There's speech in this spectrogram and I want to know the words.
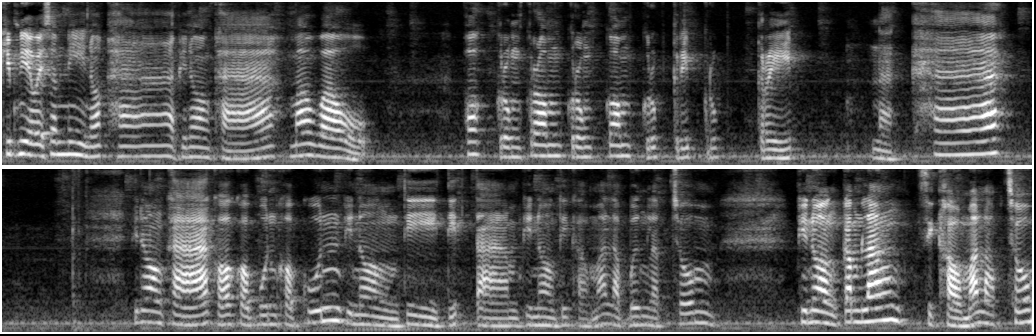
คลิปนี้เอาไว้ซ้ำนี้เนาะค่ะ พี่น้องค่ะมาเว้าพ่อกลมกลอมกลมกลอมกรุบกริบกรุบกริบนะคะ พี่น้องคะขอขอบบุญขอบคุณพี่น้องที่ติดตามพี่น้องที่เข้ามารับเบิ่งรับชม พี่น้องกำลังสิเข้ามารับชม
